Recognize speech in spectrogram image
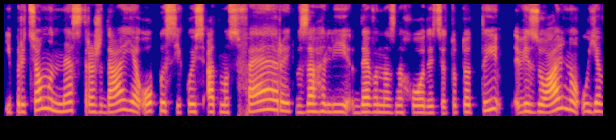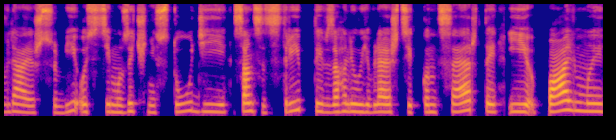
і при цьому не страждає опис якоїсь атмосфери, взагалі, де вона знаходиться. Тобто, ти візуально уявляєш собі ось ці музичні студії, Sunset Strip, ти взагалі уявляєш ці концерти концерти, і пальми,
